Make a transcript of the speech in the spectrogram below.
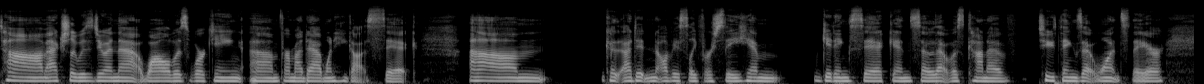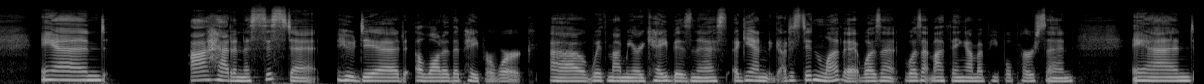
time. Actually, was doing that while I was working um, for my dad when he got sick. Um, because I didn't obviously foresee him getting sick. And so that was kind of two things at once there. And I had an assistant who did a lot of the paperwork uh, with my Mary Kay business. Again, I just didn't love it. wasn't wasn't my thing. I'm a people person, and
